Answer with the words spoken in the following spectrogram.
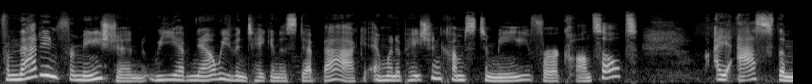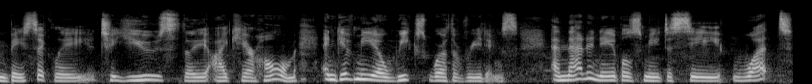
From that information, we have now even taken a step back. And when a patient comes to me for a consult, I ask them basically to use the iCare Home and give me a week's worth of readings. And that enables me to see what,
